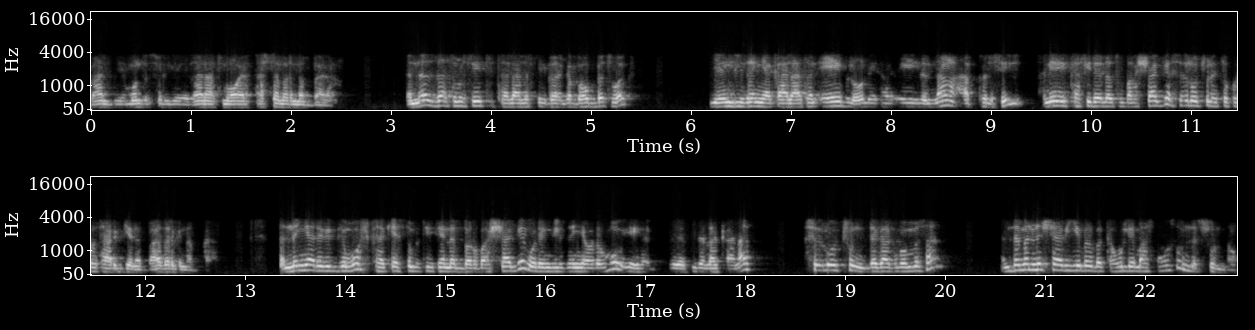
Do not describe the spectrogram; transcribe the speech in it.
በአንድ የ Montessori ህጻናት መዋዕል ታስተምር ነበረ እና እዛ ትምህርት ቤት ተላለፍ በገባሁበት ወቅት የእንግሊዝኛ ቃላትን A ብሎ letter A እና apple ሲል እኔ ከፊደለቱ ባሻገር ስዕሎቹ ላይ ትኩረት አድርጌ ነበር አደርግ ነበር። እነኛ ድግግሞች ከቄስ ትምህርት ቤት የነበሩ ባሻገር ወደ እንግሊዝኛው ደግሞ የፊደላት ቃላት ስዕሎቹን ደጋግሞ መሳል እንደ መነሻ ብዬ በቃ ሁሌ ማስታወሰው እነሱን ነው።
